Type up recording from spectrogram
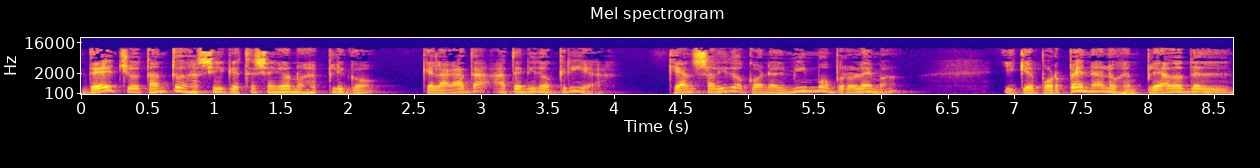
De hecho, tanto es así que este señor nos explicó que la gata ha tenido crías que han salido con el mismo problema y que por pena los empleados del,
